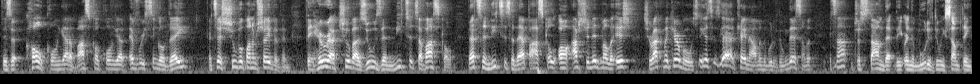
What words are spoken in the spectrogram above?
there's a call calling out, a baskol calling out every single day it says shuva banim shevivim. Vehirat shuva zu ze nitzitz abaskal. That's the nitzitz of that baskal. Oh, afshenid ish shirak mekirbu. So he says, yeah, okay, now I'm in the mood of doing this. it's not just stam that you're in the mood of doing something.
